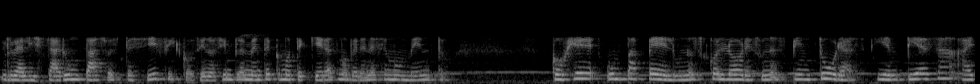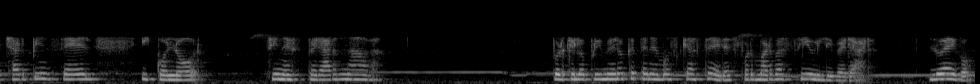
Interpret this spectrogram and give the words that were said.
realizar un paso específico, sino simplemente como te quieras mover en ese momento. Coge un papel, unos colores, unas pinturas y empieza a echar pincel y color sin esperar nada. Porque lo primero que tenemos que hacer es formar vacío y liberar. Luego,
